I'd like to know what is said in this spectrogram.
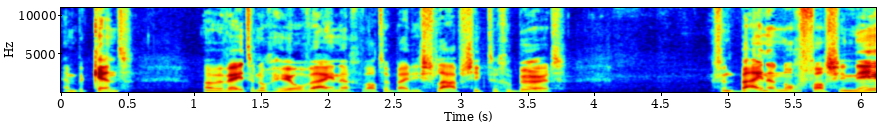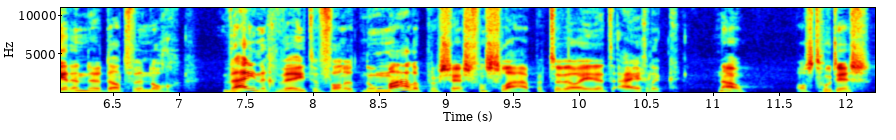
en bekend. Maar we weten nog heel weinig wat er bij die slaapziekte gebeurt. Ik vind het bijna nog fascinerender dat we nog weinig weten van het normale proces van slapen. Terwijl je het eigenlijk, nou, als het goed is,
